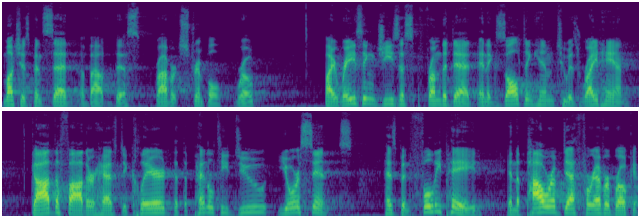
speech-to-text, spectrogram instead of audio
Much has been said about this. Robert Strimple wrote By raising Jesus from the dead and exalting him to his right hand, God the Father has declared that the penalty due your sins has been fully paid and the power of death forever broken.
